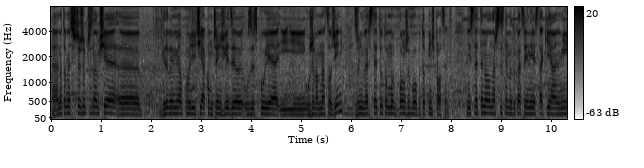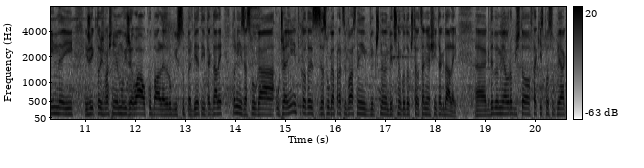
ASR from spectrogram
e, natomiast szczerze przyznam się, e, gdybym miał powiedzieć, jaką część wiedzy uzyskuję i, i używam na co dzień z uniwersytetu, to mo- może byłoby to 5%. Niestety no, nasz system edukacyjny jest taki, a nie inny i jeżeli ktoś właśnie mówi, że wow, Kuba, ale robisz super diety i tak dalej, to nie jest zasługa uczelni, tylko to jest zasługa pracy własnej, wieczne, wiecznego dokształcania się i tak dalej. E, Gdybym miał robić to w taki sposób jak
